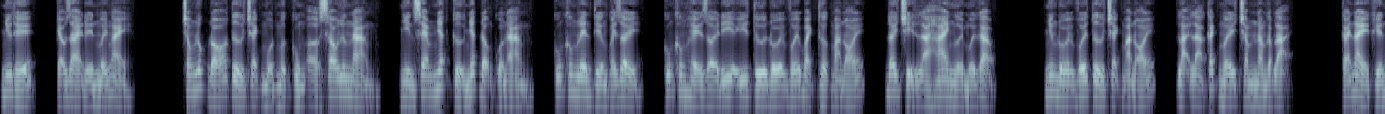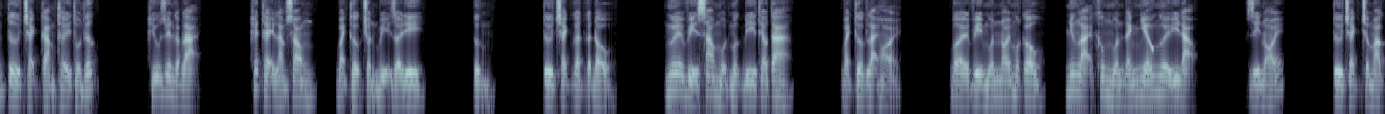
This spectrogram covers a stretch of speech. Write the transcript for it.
Như thế, kéo dài đến mấy ngày. Trong lúc đó từ trạch một mực cùng ở sau lưng nàng, nhìn xem nhất cử nhất động của nàng, cũng không lên tiếng cái dày cũng không hề rời đi ý tứ đối với bạch thực mà nói đây chỉ là hai người mới gặp. Nhưng đối với từ trạch mà nói, lại là cách mấy trăm năm gặp lại. Cái này khiến từ trạch cảm thấy thổn thức. Hữu duyên gặp lại. Hết thể làm xong, bạch Thược chuẩn bị rời đi. Ừ m từ trạch gật gật đầu. Ngươi vì sao một mực đi theo ta? Bạch Thược lại hỏi. Bởi vì muốn nói một câu, nhưng lại không muốn đánh nhiễu ngươi y đạo. Gì nói. Từ trạch trầm mặc,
